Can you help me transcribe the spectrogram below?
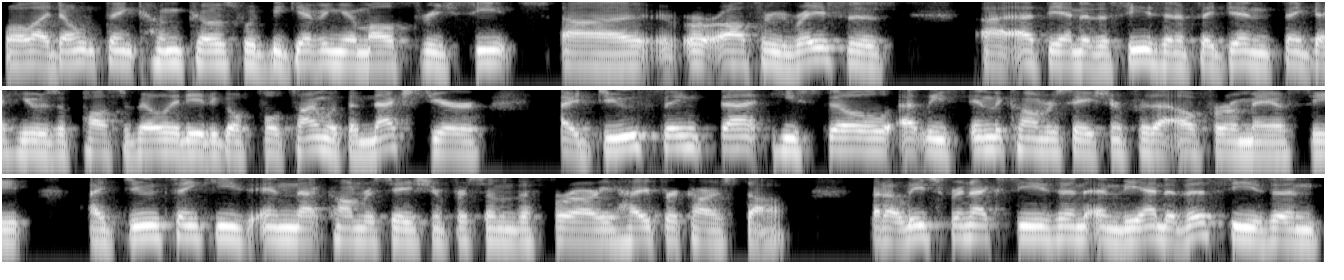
Well, I don't think Juncos would be giving him all three seats uh, or all three races uh, at the end of the season if they didn't think that he was a possibility to go full time with them next year. I do think that he's still at least in the conversation for the Alfa Romeo seat. I do think he's in that conversation for some of the Ferrari hypercar stuff. But at least for next season and the end of this season,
